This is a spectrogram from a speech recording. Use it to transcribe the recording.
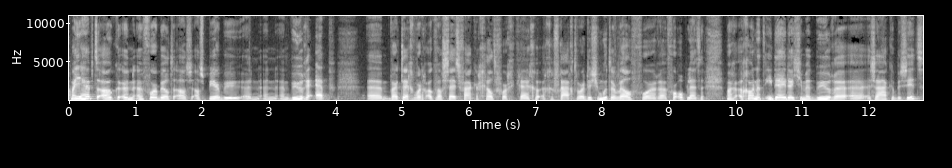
maar je hebt ook een, een voorbeeld als, als Peerbu, een, een, een buren-app. eh, waar tegenwoordig ook wel steeds vaker geld voor gekregen, gevraagd wordt. Dus je moet er wel voor, voor opletten. Maar gewoon het idee dat je met buren zaken bezit.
